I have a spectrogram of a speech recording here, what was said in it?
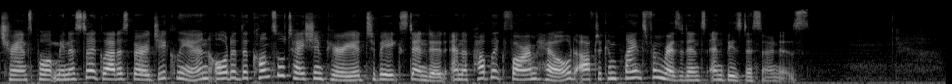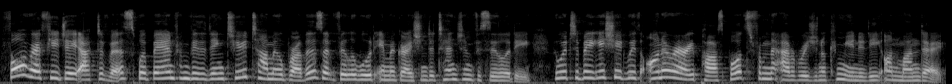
Transport Minister Gladys Berejiklian ordered the consultation period to be extended and a public forum held after complaints from residents and business owners. Four refugee activists were banned from visiting two Tamil brothers at Villawood Immigration Detention Facility, who were to be issued with honorary passports from the Aboriginal community on Monday.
